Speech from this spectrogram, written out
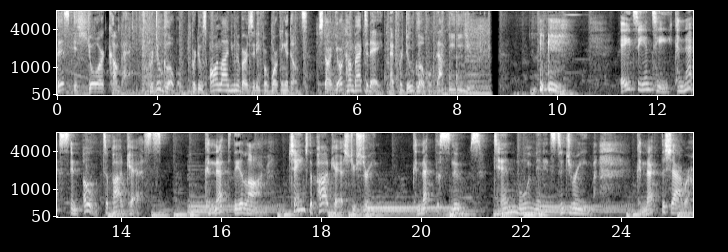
This is your comeback. Purdue Global, Purdue's online university for working adults. Start your comeback today at purdueglobal.edu. AT&T connects an ode to podcasts. Connect the alarm. Change the podcast you stream. Connect the snooze. 10 more minutes to dream. Connect the shower.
